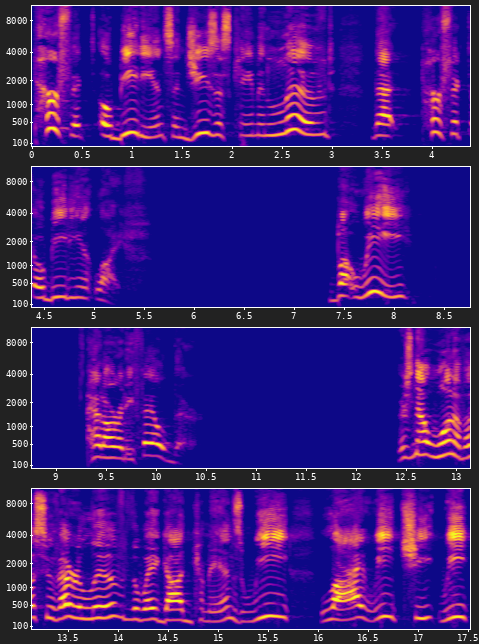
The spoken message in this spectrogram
perfect obedience, and Jesus came and lived that perfect obedient life. But we had already failed there. There's not one of us who've ever lived the way God commands. We lie, we cheat, we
